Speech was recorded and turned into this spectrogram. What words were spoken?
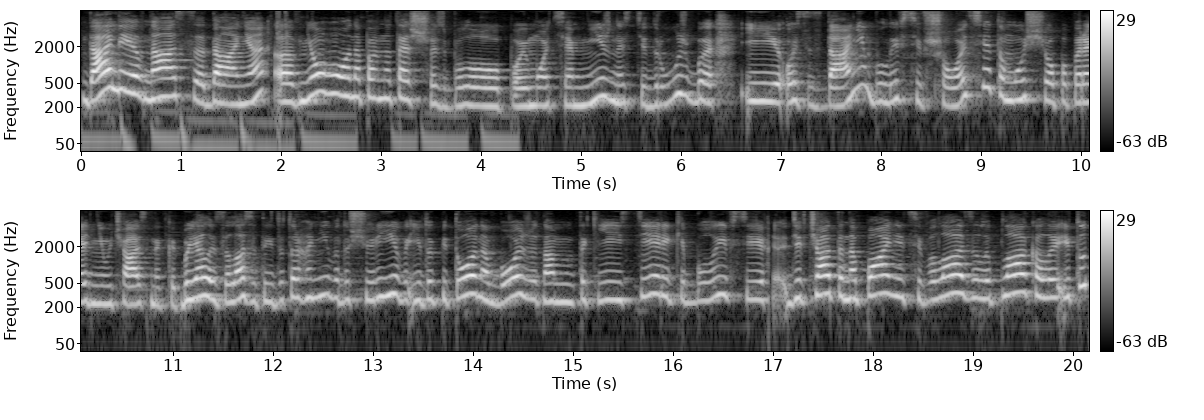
Далі в нас Даня. Е, В нього, напевно, теж щось було по емоціям ніжності, дружби. І ось з Дані були всі в шоці, тому що попередні учасники боялись залазити і до тарганів, і до щурів, і до пітона. Боже, там такі істерики були. Всі дівчата на паніці вилазили, плакали. І тут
